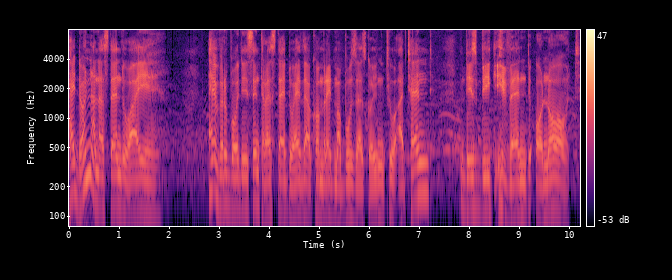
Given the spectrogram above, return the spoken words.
I don't understand why everybody is interested whether Comrade Mabuza is going to attend this big event or not.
